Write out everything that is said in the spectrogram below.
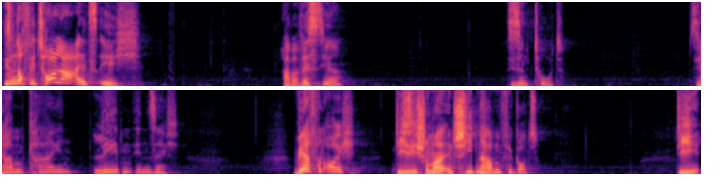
Die sind doch viel toller als ich. Aber wisst ihr, sie sind tot. Sie haben kein Leben in sich. Wer von euch, die sich schon mal entschieden haben für Gott, die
